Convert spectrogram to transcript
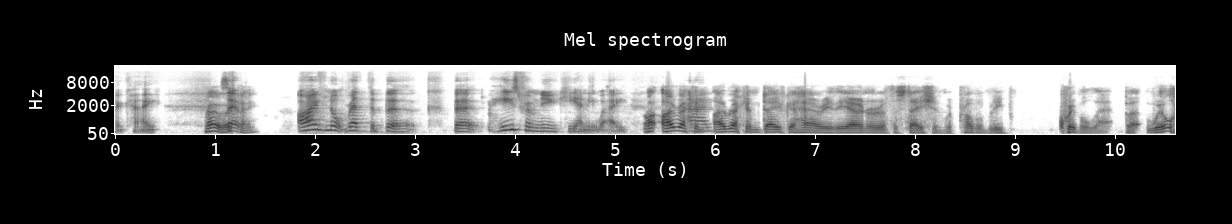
Okay. Oh, so- okay. i've not read the book but he's from newquay anyway. I, I reckon. and- I reckon Dave Gahary, the owner of the station, would probably quibble that, but we'll.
